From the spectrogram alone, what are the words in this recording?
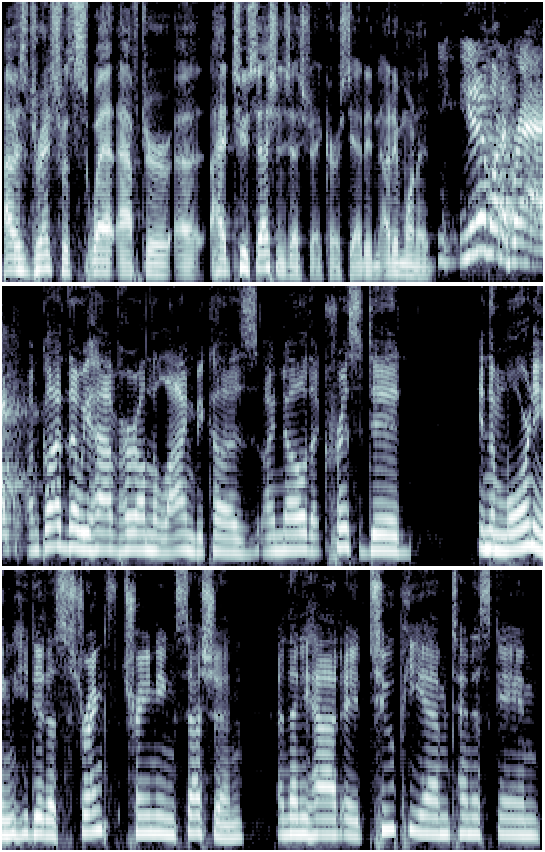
I was drenched with sweat after uh, I had two sessions yesterday. Kirsty, I didn't I didn't want to. You didn't want to brag. I'm glad that we have her on the line because I know that Chris did in the morning he did a strength training session and then he had a 2 p.m. tennis game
